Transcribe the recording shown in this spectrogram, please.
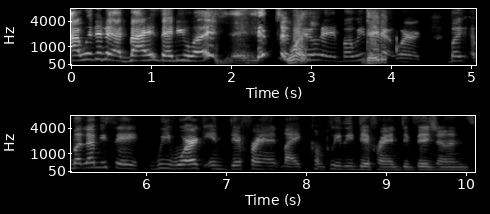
I wouldn't advise anyone to what? do it, but we Dating? met at work but but let me say we work in different like completely different divisions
